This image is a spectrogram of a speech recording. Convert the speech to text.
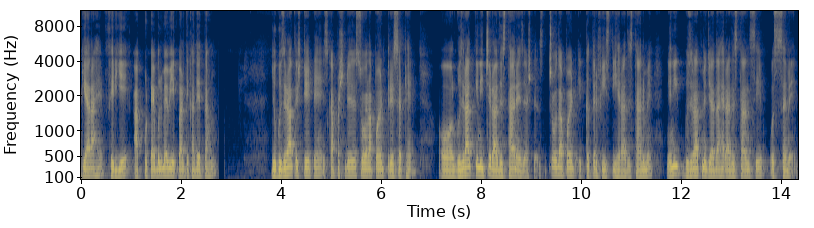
ग्यारह है, फिर ये आपको टेबल में भी एक बार दिखा देता हूँ। जो गुजरात स्टेट है, इसका परसेंटेज सोलह पॉइंट तिरसठ है और गुजरात के नीचे राजस्थान है जस्ट, चौदह पॉइंट इकहत्तर फ़ीसदी है राजस्थान में, यानी गुजरात में ज़्यादा है राजस्थान से उस समय।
